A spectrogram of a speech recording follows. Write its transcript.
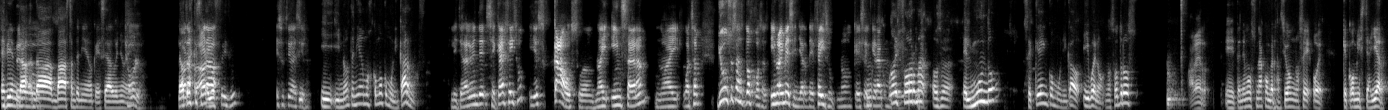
Es bien, da, Pero- da- da bastante miedo que sea dueño de Cholo. La otra Ahora- es que se ahora- cayó Facebook Eso te iba a decir. y, y no teníamos cómo comunicarnos. Literalmente se cae Facebook y es caos. No hay Instagram, no hay WhatsApp. Yo uso esas dos cosas. Y no hay Messenger de Facebook, ¿no? Que, es, que era como No hay que- forma, o sea, el mundo se queda incomunicado. Y bueno, nosotros, a ver, eh, tenemos una conversación, no sé, oye, ¿qué comiste ayer?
